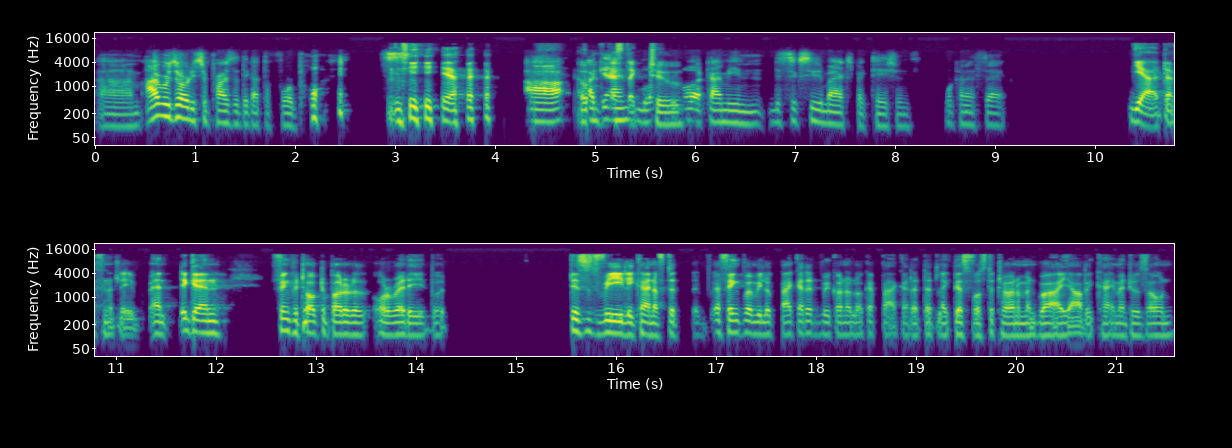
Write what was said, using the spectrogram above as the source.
Um, I was already surprised that they got to four points. yeah. Uh, again, like look, two. look, I mean, this exceeded my expectations. What can I say? Yeah, definitely. And again, I think we talked about it already, but this is really kind of the. I think when we look back at it, we're gonna look at back at it that like this was the tournament where Ayabe came into his own.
